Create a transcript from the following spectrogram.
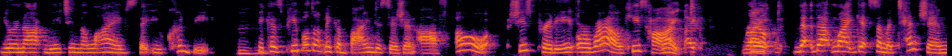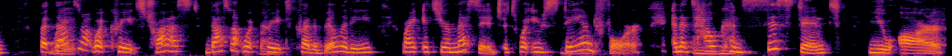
you're not reaching the lives that you could be mm-hmm. because people don't make a buying decision off oh she's pretty or wow he's hot right. like right. you know that, that might get some attention but that's right. not what creates trust. That's not what right. creates credibility, right? It's your message, it's what you stand mm-hmm. for. And it's mm-hmm. how consistent you are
